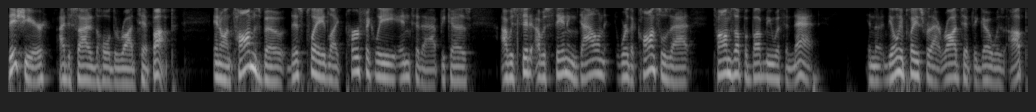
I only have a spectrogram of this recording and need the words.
This year, I decided to hold the rod tip up. And on Tom's boat, this played like perfectly into that because I was sitting I was standing down where the console's at. Tom's up above me with the net. And the, the only place for that rod tip to go was up.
